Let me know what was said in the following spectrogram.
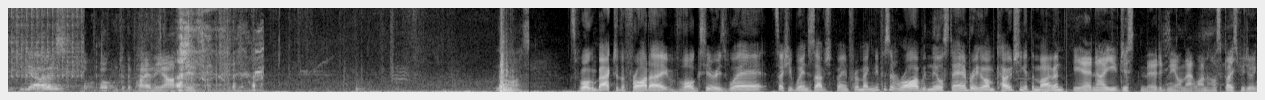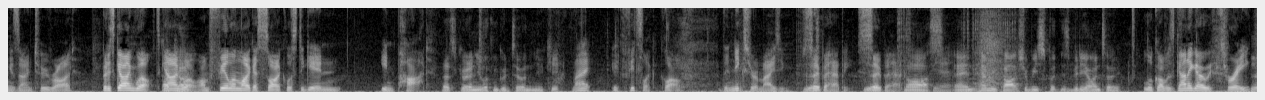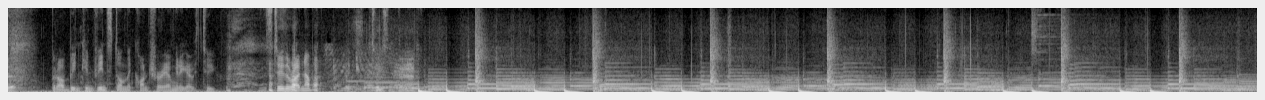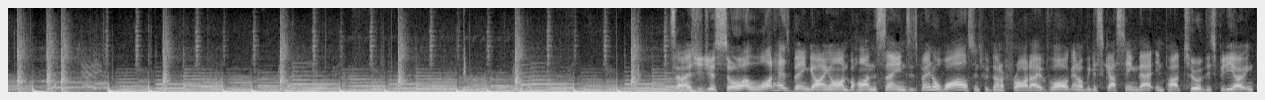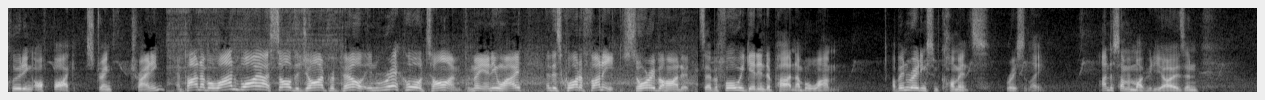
Here she goes. Welcome to the pain in the ass. Nice. So welcome back to the Friday vlog series where it's actually Wednesday. I've just been for a magnificent ride with Neil Stanbury, who I'm coaching at the moment. Yeah, no, you've just murdered me on that one. I was supposed to be doing a zone two ride, but it's going well. It's going Okay. well. I'm feeling like a cyclist again, in part, That's good, and you're looking good too in the new kit. mate. It fits like a glove. The nicks are amazing. Super happy. Super happy. Nice. Yeah. And how many parts should we split this video into? Look, I was going to go with three, Yep. but I've been convinced on the contrary. I'm going to go with two. Is two the right number? Two. As you just saw, a lot has been going on behind the scenes. It's been a while since we've done a Friday vlog and I'll be discussing that in part two of this video, including off-bike strength training. And part number one, why I sold the Giant Propel in record time, for me anyway, and there's quite a funny story behind it. So before we get into part number one, I've been reading some comments recently under some of my videos and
